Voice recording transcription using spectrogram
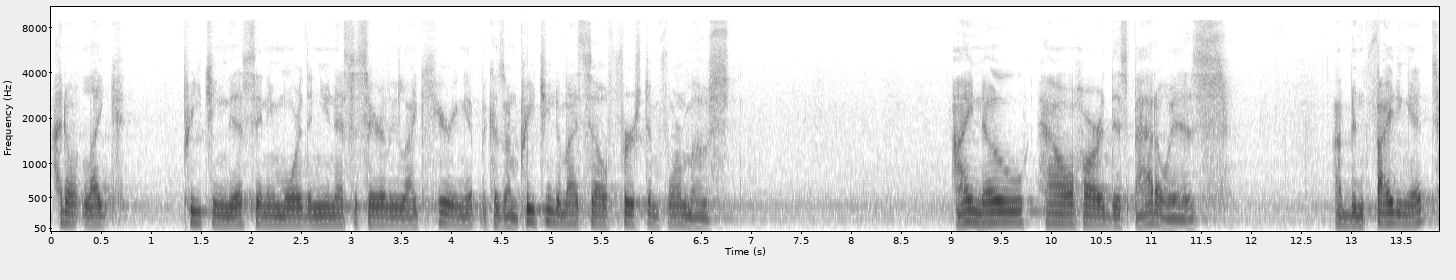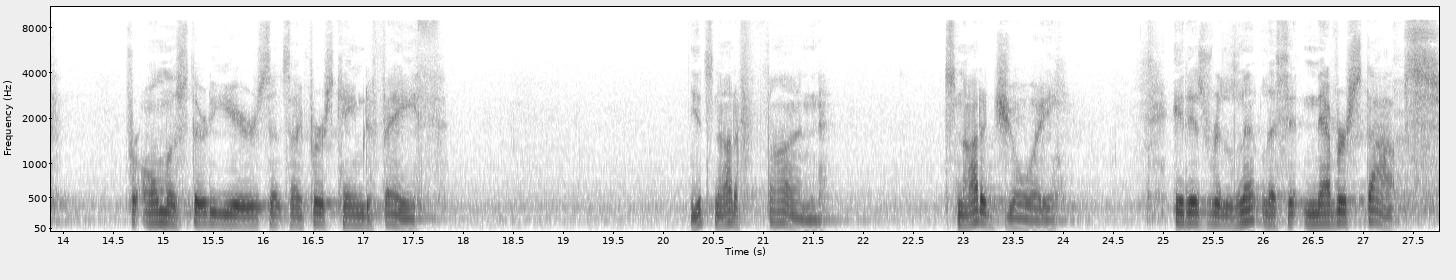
I don't like preaching this any more than you necessarily like hearing it because I'm preaching to myself first and foremost. I know how hard this battle is. I've been fighting it for almost 30 years since I first came to faith. It's not a fun. It's not a joy. It is relentless. It never stops.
